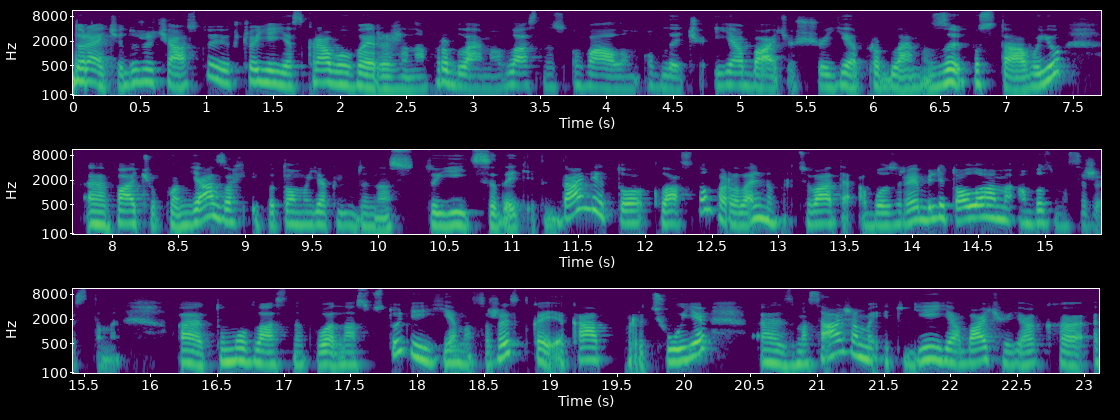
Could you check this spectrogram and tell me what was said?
До речі, дуже часто, якщо є яскраво виражена проблема власне з овалом обличчя, і я бачу, що є проблема з поставою, е, бачу по м'язах і по тому, як людина стоїть, сидить і так далі, то класно паралельно працювати або з реабілітологами, або з масажистами. Е, Тому, власне, в нас в студії є масажистка, яка працює е, з масажами, і тоді я бачу, як е,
